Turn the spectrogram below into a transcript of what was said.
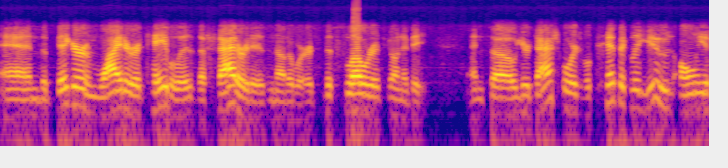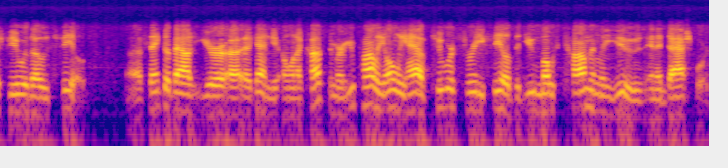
And the bigger and wider a table is, the fatter it is, in other words, the slower it's going to be. And so your dashboards will typically use only a few of those fields. Uh, think about your, uh, again, on a customer, you probably only have two or three fields that you most commonly use in a dashboard,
